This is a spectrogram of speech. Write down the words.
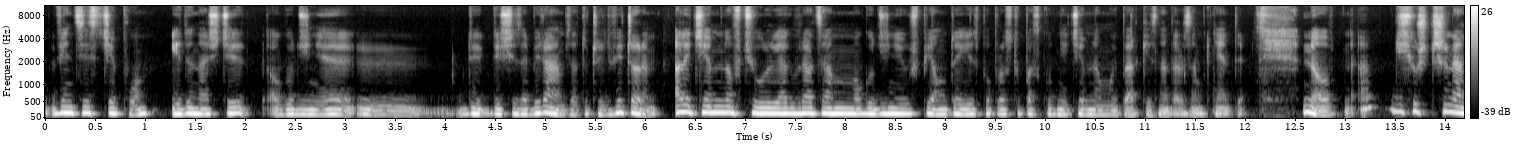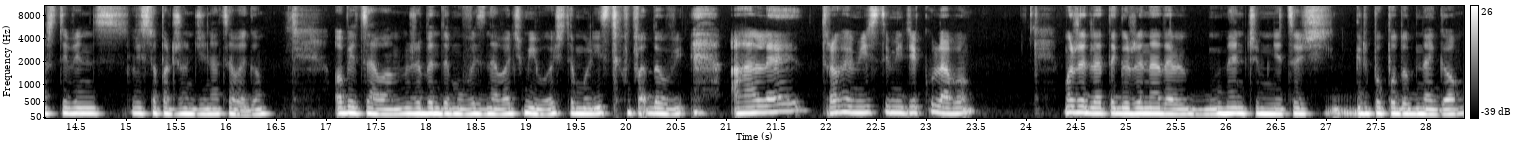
więc jest ciepło. 11 o godzinie, yy, gdy, gdy się zabierałam za to, czyli wieczorem. Ale ciemno w ciul, jak wracam o godzinie już 5, jest po prostu paskudnie ciemno, mój park jest nadal zamknięty. No, a dziś już 13, więc listopad rządzi na całego. Obiecałam, że będę mu wyznawać miłość temu listopadowi, ale trochę mi z tym idzie kulawo. Może dlatego, że nadal męczy mnie coś grypopodobnego,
